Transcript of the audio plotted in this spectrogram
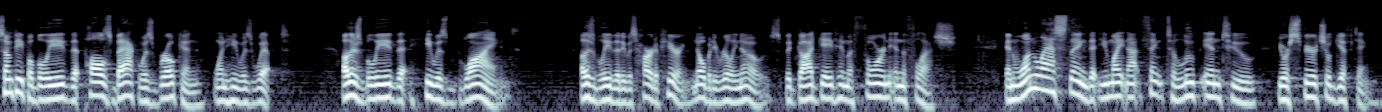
Some people believe that Paul's back was broken when he was whipped. Others believe that he was blind. Others believe that he was hard of hearing. Nobody really knows. But God gave him a thorn in the flesh. And one last thing that you might not think to loop into your spiritual gifting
